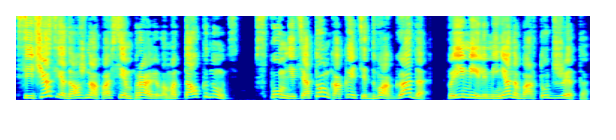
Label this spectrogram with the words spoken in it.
Сейчас я должна по всем правилам оттолкнуть, вспомнить о том, как эти два гада поимели меня на борту джета,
